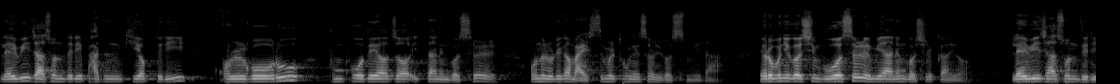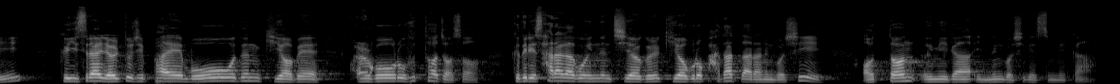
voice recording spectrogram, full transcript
레위 자손들이 받은 기업들이 골고루 분포되어져 있다는 것을 오늘 우리가 말씀을 통해서 읽었습니다. 여러분 이것이 무엇을 의미하는 것일까요? 레위 자손들이 그 이스라엘 열두 지파의 모든 기업에 골고루 흩어져서 그들이 살아가고 있는 지역을 기업으로 받았다라는 것이 어떤 의미가 있는 것이겠습니까?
